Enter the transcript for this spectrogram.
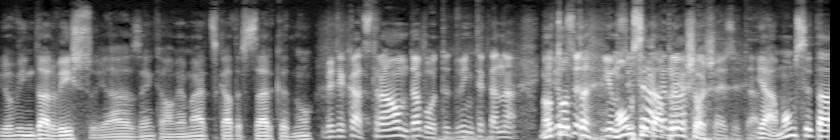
jo viņi dara visu. Jā, zin kā, vienmēr katrs cer, ka. Nu, Bet, ja kāds traumu dabū, tad viņi tā kā nā... Nu, tur jums- tā, jums mums ir tā ka priekšrocība. Jā, mums ir tā,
